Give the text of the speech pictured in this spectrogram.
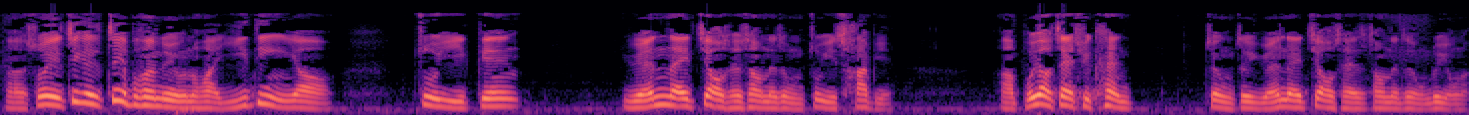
啊。所以这个这部分内容的话，一定要注意跟。原来教材上的这种注意差别啊，不要再去看这种这原来教材上的这种内容了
